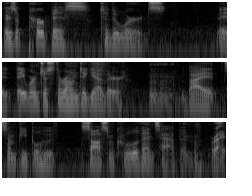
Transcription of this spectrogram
There's a purpose to the words. They they weren't just thrown together Mm-hmm. by some people who saw some cool events happen. Right.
